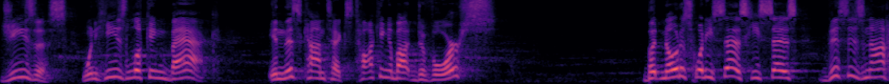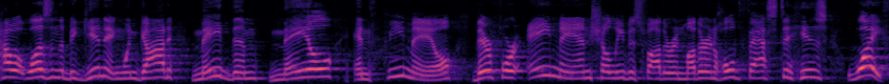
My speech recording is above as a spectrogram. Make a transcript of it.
Jesus, when he's looking back, in this context, talking about divorce, but notice what he says. He says, This is not how it was in the beginning when God made them male and female. Therefore, a man shall leave his father and mother and hold fast to his wife.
